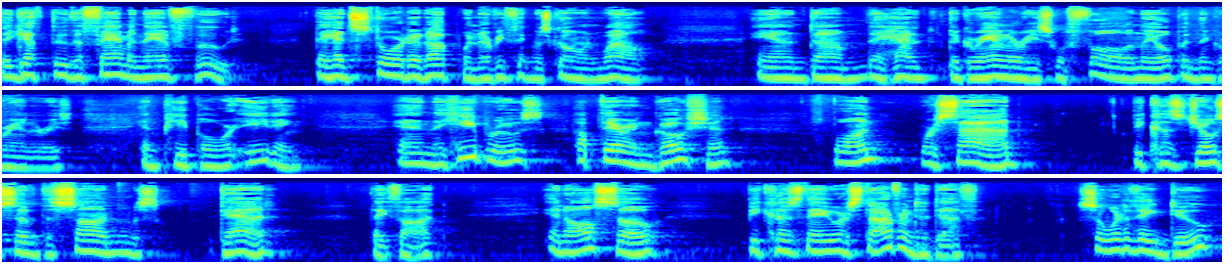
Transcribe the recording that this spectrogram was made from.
They get through the famine, they have food. They had stored it up when everything was going well. And um, they had the granaries were full, and they opened the granaries, and people were eating. And the Hebrews up there in Goshen, one, were sad because Joseph, the son, was dead, they thought, and also because they were starving to death. So what do they do?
